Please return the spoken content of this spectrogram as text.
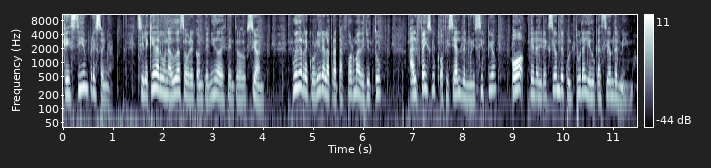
que siempre soñó. Si le queda alguna duda sobre el contenido de esta introducción, puede recurrir a la plataforma de YouTube, al Facebook oficial del municipio o de la Dirección de Cultura y Educación del mismo.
